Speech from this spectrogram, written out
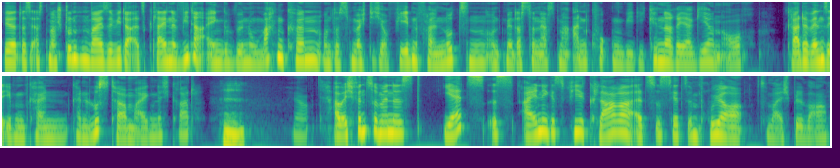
wir das erstmal stundenweise wieder als kleine Wiedereingewöhnung machen können. Und das möchte ich auf jeden Fall nutzen und mir das dann erstmal angucken, wie die Kinder reagieren auch. Gerade wenn sie eben kein, keine Lust haben, eigentlich gerade. Hm. Ja. Aber ich finde zumindest, jetzt ist einiges viel klarer, als es jetzt im Frühjahr zum Beispiel war.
